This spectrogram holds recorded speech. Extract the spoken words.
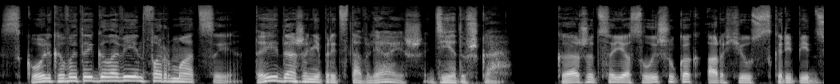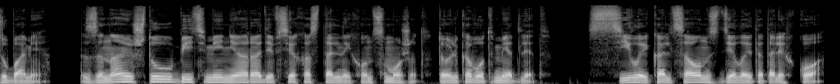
сколько в этой голове информации! Ты даже не представляешь, дедушка!» Кажется, я слышу, как Архиус скрипит зубами. Знаю, что убить меня ради всех остальных он сможет, только вот медлит. С силой кольца он сделает это легко.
